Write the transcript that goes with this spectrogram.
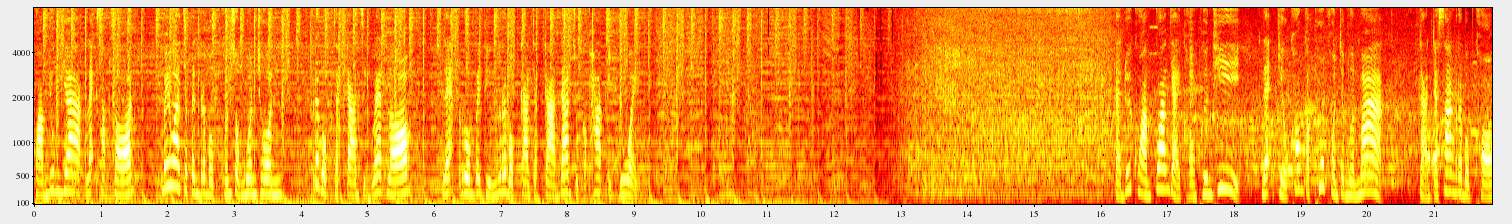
ความยุ่งยากและซับซ้อน ไม่ว่าจะเป็นระบบขนส่งมวลชน ระบบจัดการสิ่งแวดล้อม และรวมไปถึงระบบการจัดการด้านสุขภาพอีกด้วย แต่ด้วยความกว้างใหญ่ของพื้นที่ และเกี่ยวข้องกับผู้คนจำนวนมาก การจะสร้างระบบของ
